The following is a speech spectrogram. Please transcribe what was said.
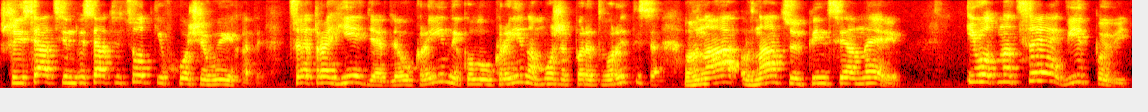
60-70% хоче виїхати. Це трагедія для України, коли Україна може перетворитися в, на, в націю пенсіонерів. І от на це відповідь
